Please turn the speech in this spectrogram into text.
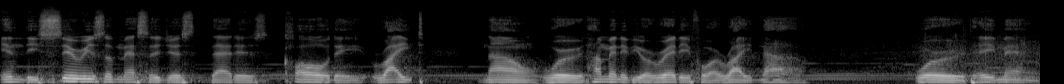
in the series of messages that is called a right now word. How many of you are ready for a right now word? Amen.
